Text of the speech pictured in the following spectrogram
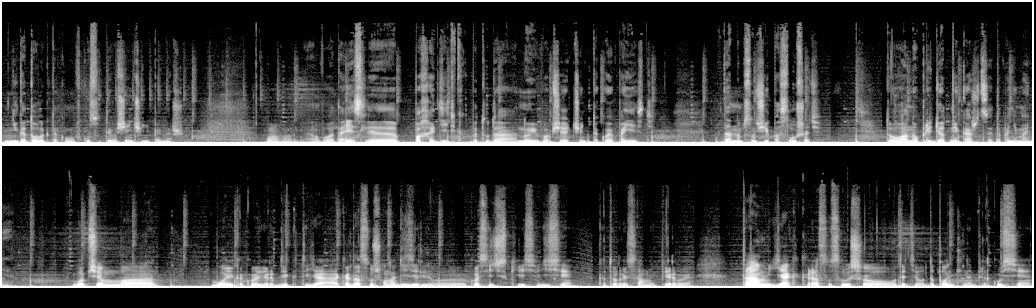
не готовы к такому вкусу, ты вообще ничего не поймешь. Угу. Вот, а если походить как бы туда, ну и вообще что-нибудь такое поесть, в данном случае послушать, то оно придет, мне кажется, это понимание. В общем, а, мой какой вердикт? Я когда слушал на дизель э, классические ACDC, которые самые первые, там я как раз услышал вот эти вот дополнительные перкуссии,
